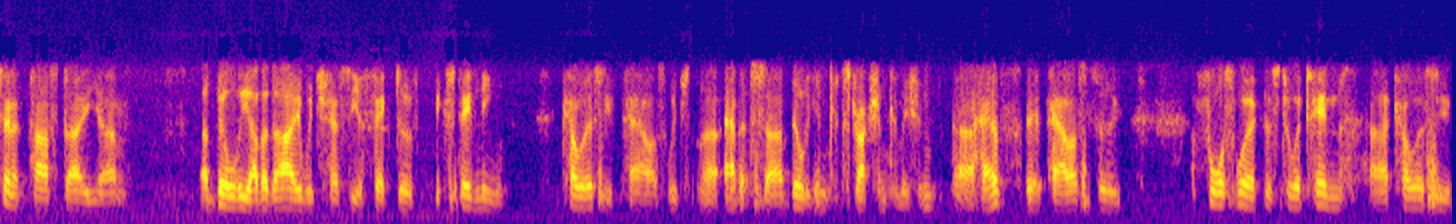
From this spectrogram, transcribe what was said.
Senate passed a, um, a bill the other day which has the effect of extending coercive powers which uh, Abbott's uh, Building and Construction Commission uh, have. Their powers to force workers to attend uh, coercive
